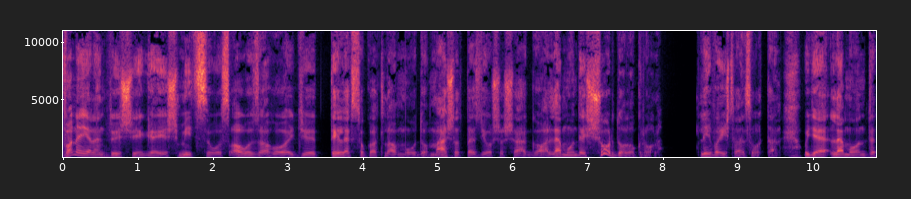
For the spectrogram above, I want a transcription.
Van-e jelentősége, és mit szólsz ahhoz, hogy tényleg szokatlan módon, másodperc gyorsasággal lemond egy sor dologról? Léva István Zoltán. Ugye lemond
